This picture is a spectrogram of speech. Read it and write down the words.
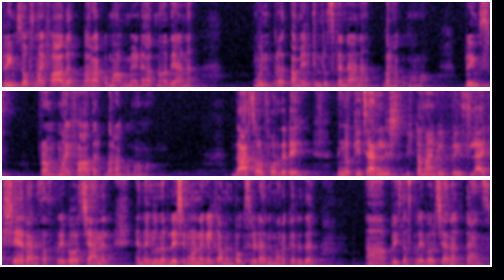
Dreams of my father Barack ഒബാമയുടെ ആത്മകഥയാണ്. മുൻ അമേരിക്കൻ പ്രസിഡന്റാണ് Barack Obama. Dreams from my father Barack Obama. That's all for the day നിങ്ങൾക്ക് ഈ ചാനൽ ഇഷ്ടമെങ്കിൽ please like share and subscribe our channel എന്തെങ്കിലും നിർദ്ദേശങ്ങളുണ്ടെങ്കിൽ കമന്റ് ബോക്സിൽ ഇടാനും മറക്കരുത്. Please subscribe our channel thanks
